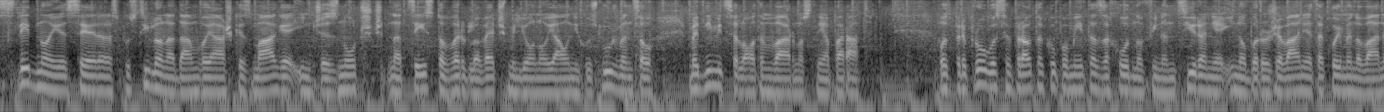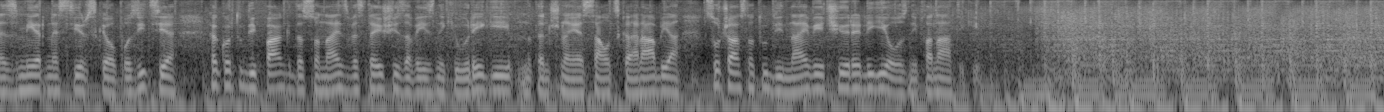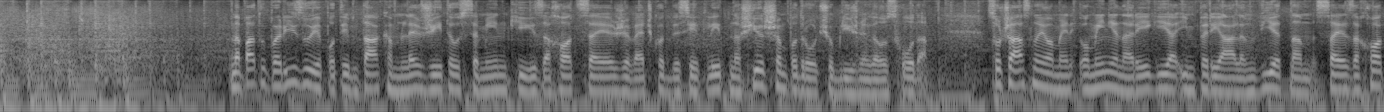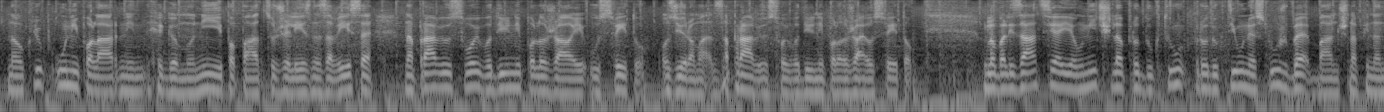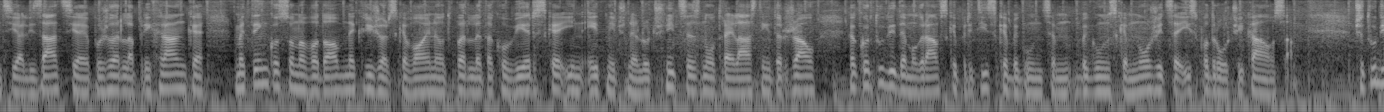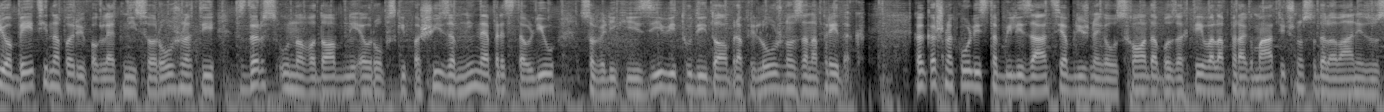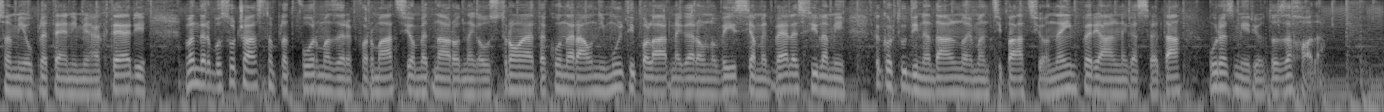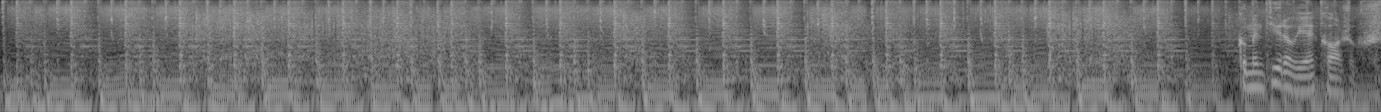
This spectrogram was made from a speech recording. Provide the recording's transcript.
Sledno je se razpustilo na dan vojaške zmage in čez noč na cesto vrglo več milijonov javnih uslužbencev, med njimi celoten varnostni aparat. Pod preprogo se prav tako pometa zahodno financiranje in oboroževanje tako imenovane zmerne sirske opozicije, kakor tudi fakt, da so najzvestejši zavezniki v regiji, natančneje Saudska Arabija, sočasno tudi največji religiozni fanatiki. Napad v Parizu je potem takem le žetev semen, ki jih Zahod seje že več kot deset let na širšem področju Bližnjega vzhoda. Sočasno je omenjena regija imperialen Vietnam, saj je Zahod na vkljub unipolarni hegemoniji po padcu železne zavese napravil svoj vodilni položaj v svetu, oziroma zapravil svoj vodilni položaj v svetu. Globalizacija je uničila produktu, produktivne službe, bančna financializacija je požrla prihranke, medtem ko so novodobne križarske vojne odprle tako verske in etnične ločnice znotraj lastnih držav, kakor tudi demografske pritiske beguncem, begunske množice iz področji kaosa. Če tudi obeti na prvi pogled niso rožnati, zdrs v novodobni evropski fašizem ni nepredstavljiv, so veliki izzivi tudi dobra priložnost za napredek. Kakršnakoli stabilizacija Bližnjega vzhoda bo zahtevala pragmatično sodelovanje z vsemi upletenimi akterji, vendar bo sočasno platforma za reformacijo mednarodnega ustroja tako na ravni multipolarnega ravnovesja med vele silami, kakor tudi nadaljno emancipacijo neimperialnega sveta v razmerju do Zahoda. Komentiral je Kožuh.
